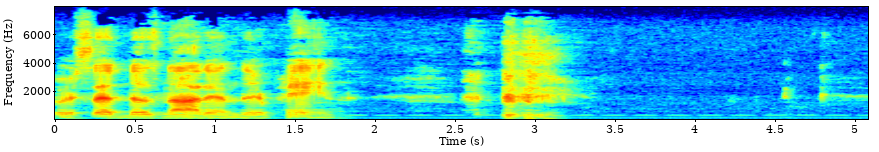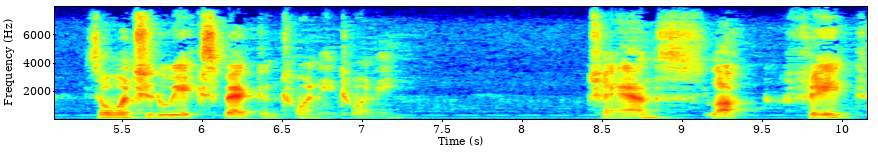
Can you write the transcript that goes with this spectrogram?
Of course, that does not end their pain. so, what should we expect in 2020? Chance, luck, fate,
